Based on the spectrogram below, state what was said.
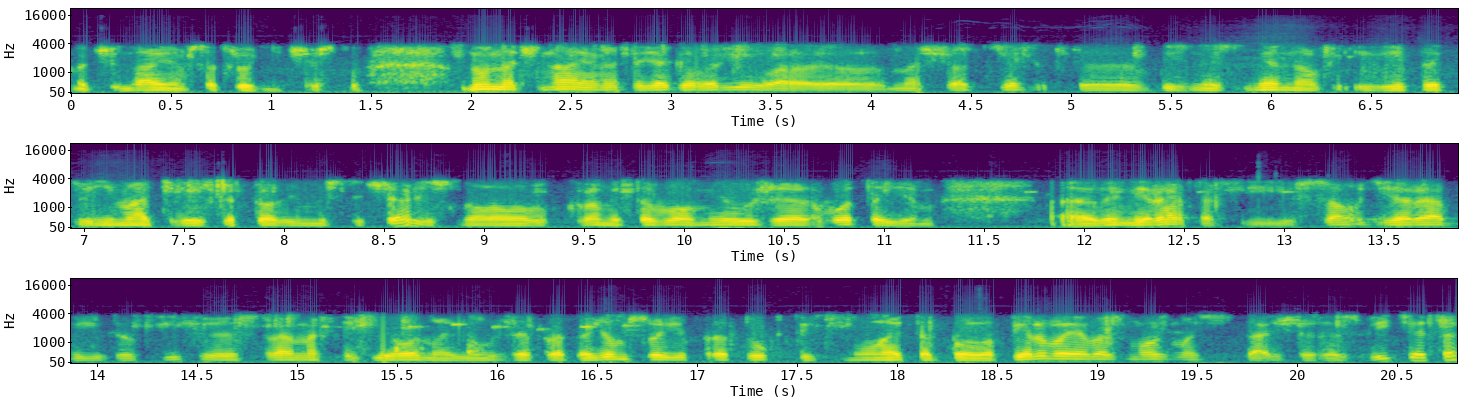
начинаем сотрудничество. Ну, начинаем, это я говорил э, насчет тех бизнесменов или предпринимателей, с которыми мы встречались, но кроме того, мы уже работаем Э, в Эмиратах и в Сауди Аравии, и в других э, странах региона, и уже продаем свои продукты. Но это была первая возможность дальше развить это.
